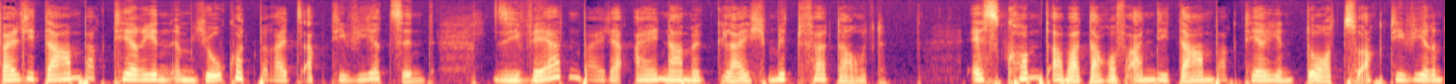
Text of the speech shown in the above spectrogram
weil die Darmbakterien im Joghurt bereits aktiviert sind. Sie werden bei der Einnahme gleich mit verdaut. Es kommt aber darauf an, die Darmbakterien dort zu aktivieren,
